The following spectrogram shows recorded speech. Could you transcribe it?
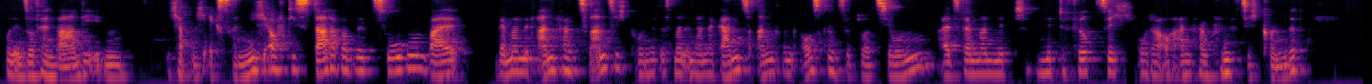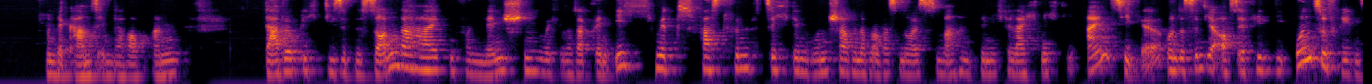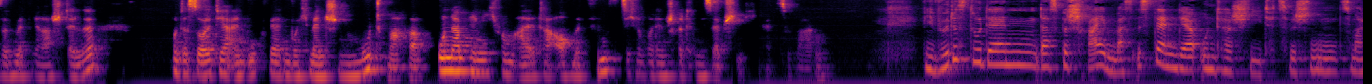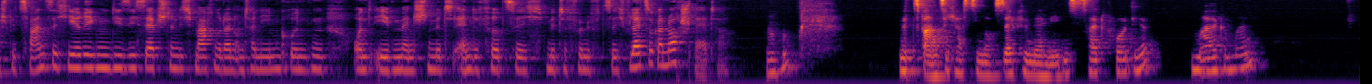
Und insofern waren die eben, ich habe mich extra nicht auf die Startupper bezogen, weil wenn man mit Anfang 20 gründet, ist man in einer ganz anderen Ausgangssituation, als wenn man mit Mitte 40 oder auch Anfang 50 gründet. Und mir kam es eben darauf an, da wirklich diese Besonderheiten von Menschen, wo ich gesagt habe, wenn ich mit fast 50 den Wunsch habe, nochmal was Neues zu machen, bin ich vielleicht nicht die Einzige. Und es sind ja auch sehr viele, die unzufrieden sind mit ihrer Stelle. Und es sollte ja ein Buch werden, wo ich Menschen Mut mache, unabhängig vom Alter, auch mit 50 über den Schritt in die Selbstständigkeit zu wagen. Wie würdest du denn das beschreiben? Was ist denn der Unterschied zwischen zum Beispiel 20-Jährigen, die sich selbstständig machen oder ein Unternehmen gründen und eben Menschen mit Ende 40, Mitte 50, vielleicht sogar noch später? Mhm. Mit 20 hast du noch sehr viel mehr Lebenszeit vor dir im Allgemeinen.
